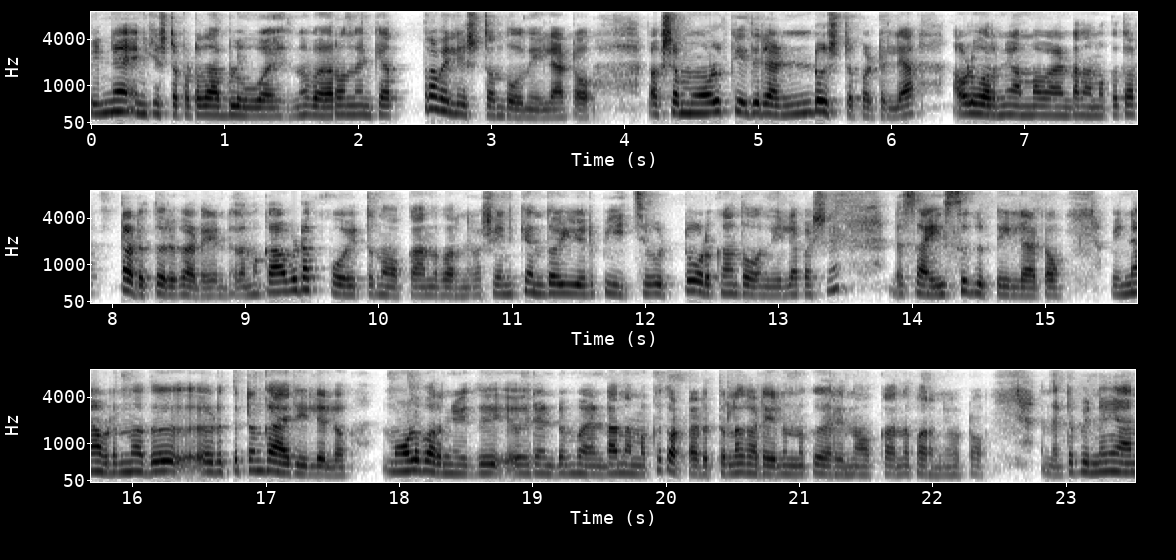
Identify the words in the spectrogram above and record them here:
പിന്നെ എനിക്ക് ഇഷ്ടപ്പെട്ടത് ആ ബ്ലൂ ആയിരുന്നു. വേറെ ഒന്നും എനിക്ക് അത്ര വലിയ ഇഷ്ടം തോന്നിയില്ല കേട്ടോ. പക്ഷെ മോൾക്ക് ഇത് രണ്ടും ഇഷ്ടപ്പെട്ടില്ല. അവൾ പറഞ്ഞു അമ്മ വേണ്ട നമുക്ക് തൊട്ടടുത്തൊരു കടയുണ്ട്. നമുക്ക് അവിടെ പോയിട്ട് നോക്കാമെന്ന് പറഞ്ഞു. പക്ഷേ എനിക്കെന്തോ ഈ ഒരു പീച്ച് വിട്ട് കൊടുക്കാൻ തോന്നിയില്ല. പക്ഷേ എന്റെ സൈസ് കിട്ടിയില്ല കേട്ടോ. പിന്നെ അവിടുന്ന് അത് എടുത്തിട്ടും കാര്യമില്ലല്ലോ. മോൾ പറഞ്ഞു ഇത് രണ്ടും വേണ്ട. നമുക്ക് തൊട്ടടുത്തുള്ള കടയിലൊന്ന് കയറി നോക്കാമെന്ന് പറഞ്ഞു കേട്ടോ. എന്നിട്ട് പിന്നെ ഞാൻ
